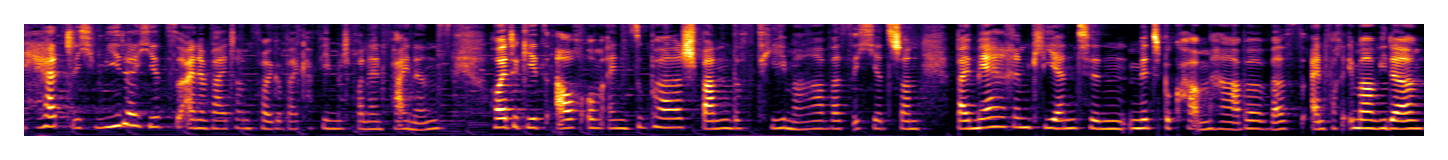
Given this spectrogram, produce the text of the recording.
herzlich wieder hier zu einer weiteren Folge bei Kaffee mit Fräulein Finance. Heute geht es auch um ein super spannendes Thema, was ich jetzt schon bei mehreren Klientinnen mitbekommen habe, was einfach immer wieder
